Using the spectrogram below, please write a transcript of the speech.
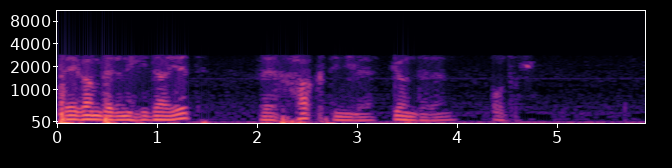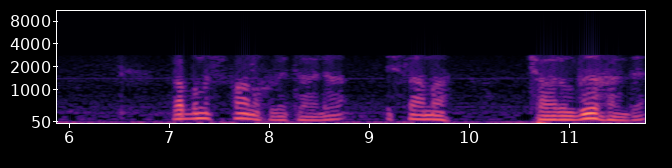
peygamberini hidayet ve hak din ile gönderen odur. Rabbimiz Subhanahu ve Teala İslam'a çağrıldığı halde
